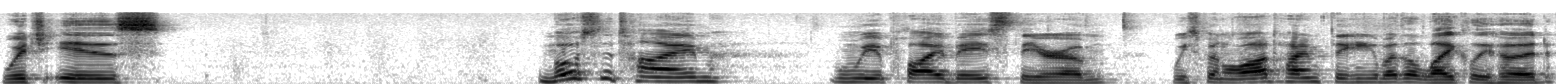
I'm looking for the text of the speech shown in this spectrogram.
which is most of the time when we apply Bayes' theorem, we spend a lot of time thinking about the likelihood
